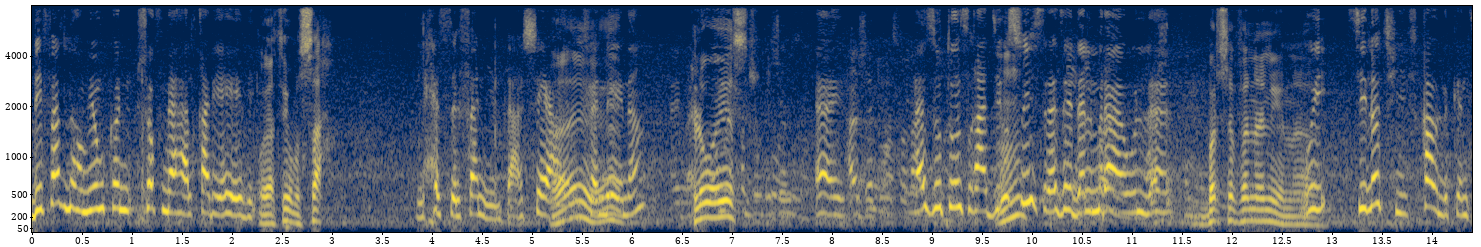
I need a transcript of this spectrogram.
بفضلهم يمكن شفنا هالقرية هذه. ويعطيهم الصحة. الحس الفني نتاع الشاعر أي، الفنانة. حلوة ياسر. أي. هزوا تونس غادي وسويسرا زاد المرأة وال برشا فنانين. وي سي لطفي إيش قولك انت؟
